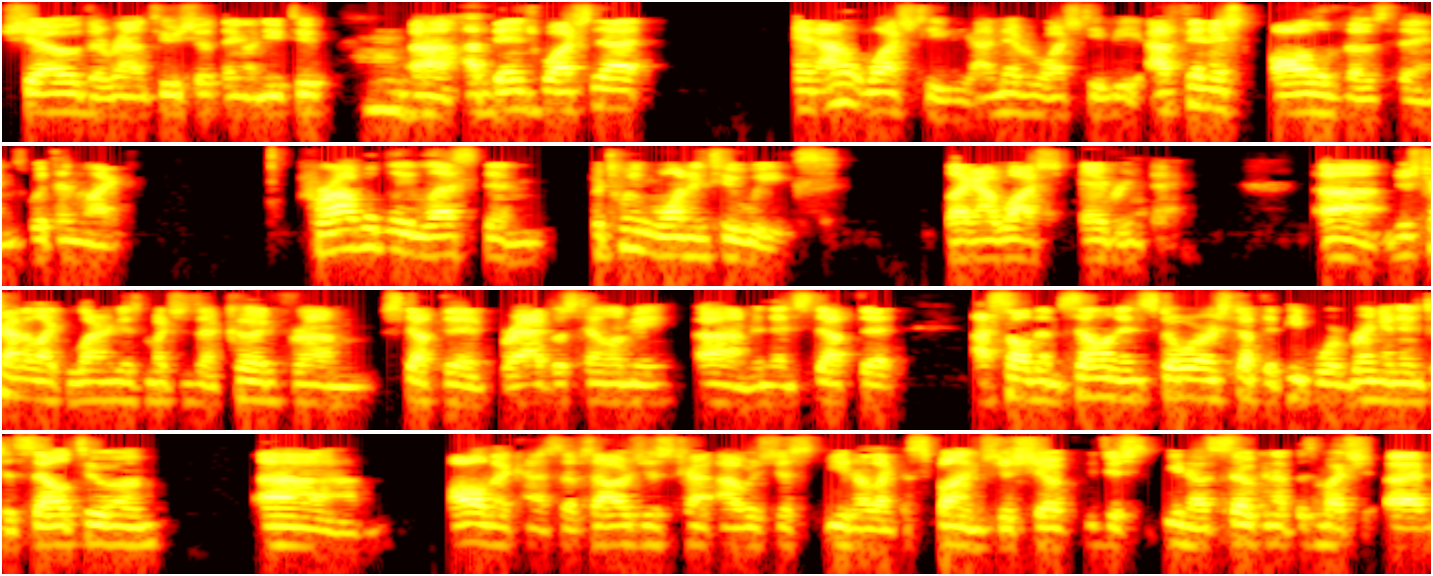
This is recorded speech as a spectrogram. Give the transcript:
show, the round two show thing on YouTube. Mm. Uh, I binge watched that, and I don't watch TV. I never watch TV. I finished all of those things within like probably less than between one and two weeks. Like I watched everything. um, just trying to like learn as much as I could from stuff that Brad was telling me, um, and then stuff that I saw them selling in stores, stuff that people were bringing in to sell to them, um, all that kind of stuff. So I was just trying, I was just, you know, like a sponge, just show, just, you know, soaking up as much uh,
